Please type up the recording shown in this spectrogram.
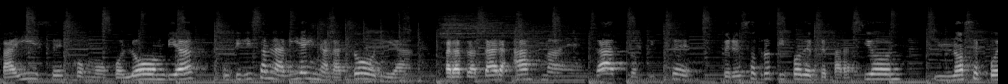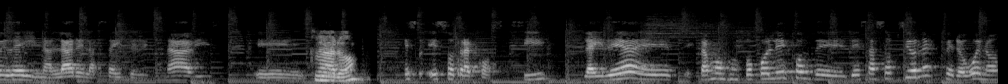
países como Colombia utilizan la vía inhalatoria para tratar asma en gatos, ¿viste? Pero es otro tipo de preparación, no se puede inhalar el aceite de cannabis. Eh, claro. Es, es, otra cosa, ¿sí? La idea es, estamos un poco lejos de, de esas opciones, pero bueno,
